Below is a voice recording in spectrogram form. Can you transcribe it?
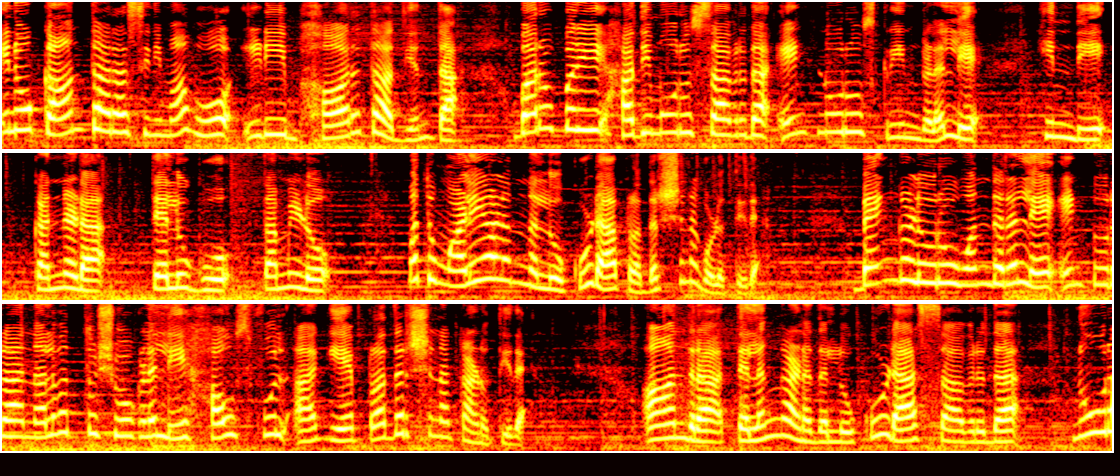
ಇನ್ನು ಕಾಂತಾರ ಸಿನಿಮಾವು ಇಡೀ ಭಾರತಾದ್ಯಂತ ಬರೋಬ್ಬರಿ ಹದಿಮೂರು ಸಾವಿರದ ಎಂಟುನೂರು ಸ್ಕ್ರೀನ್ಗಳಲ್ಲಿ ಹಿಂದಿ, ಕನ್ನಡ, ತೆಲುಗು, ತಮಿಳು ಮತ್ತು ಮಲಯಾಳಂನಲ್ಲೂ ಕೂಡ ಪ್ರದರ್ಶನಗೊಳ್ಳುತ್ತಿದೆ. ಬೆಂಗಳೂರು ಒಂದರಲ್ಲೇ ಎಂಟುನೂರ ನಲವತ್ತು ಶೋಗಳಲ್ಲಿ ಹೌಸ್ಫುಲ್ ಆಗಿ ಪ್ರದರ್ಶನ ಕಾಣುತ್ತಿದೆ. ಆಂಧ್ರ, ತೆಲಂಗಾಣದಲ್ಲೂ ಕೂಡ ಸಾವಿರದ ನೂರ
